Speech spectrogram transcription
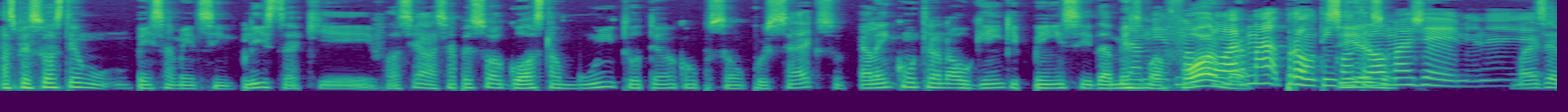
As pessoas têm um, um pensamento simplista que fala assim: ah, se a pessoa gosta muito ou tem uma compulsão por sexo, ela encontrando alguém que pense da Da mesma, forma. pronto, se encontrou uma gêmea, né? Mas é,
